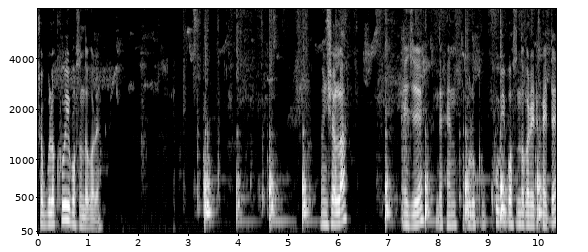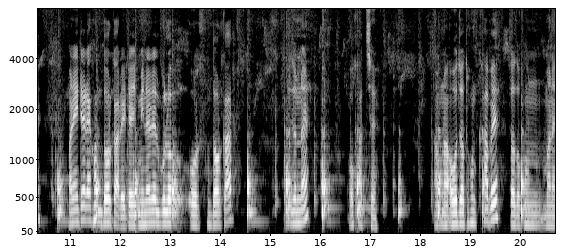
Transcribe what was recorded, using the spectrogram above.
সবগুলো খুবই পছন্দ করে। ইনশাল্লাহ। এই যে দেখেন, গরু খুবই পছন্দ করে এটা খাইতে। মানে এটার এখন দরকার, এটা মিনারেলগুলো ওর দরকার। ওই জন্যে ও খাচ্ছে। আমরা ও যতক্ষণ খাবে, ততক্ষণ মানে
